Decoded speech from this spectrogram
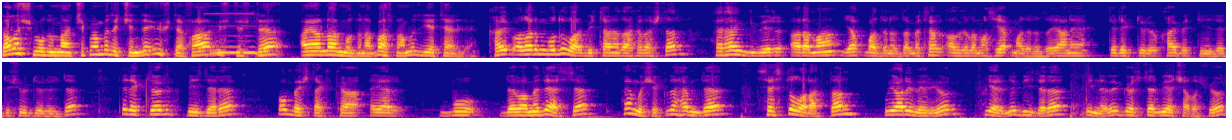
Dalış modundan çıkmamız için de 3 defa üst üste ayarlar moduna basmamız yeterli. Kayıp alarm modu var bir tane de arkadaşlar. Herhangi bir arama yapmadığınızda, metal algılaması yapmadığınızda yani dedektörü kaybettiğinizde, düşürdüğünüzde dedektör bizlere 15 dakika eğer bu devam ederse hem ışıklı hem de sesli olaraktan uyarı veriyor. Yerini bizlere bir nevi göstermeye çalışıyor.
